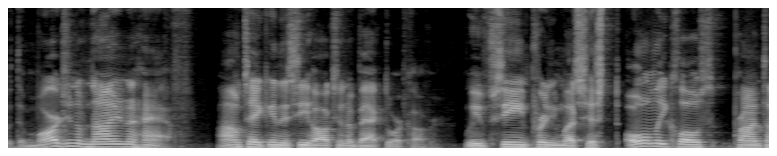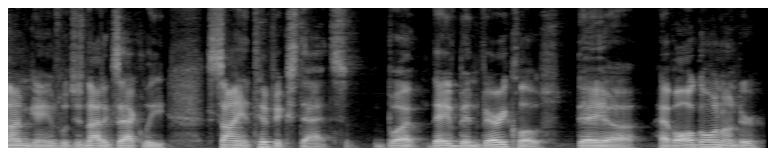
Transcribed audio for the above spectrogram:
with the margin of nine and a half, I'm taking the Seahawks in a backdoor cover. We've seen pretty much his only close primetime games, which is not exactly scientific stats, but they've been very close. They uh, have all gone under,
